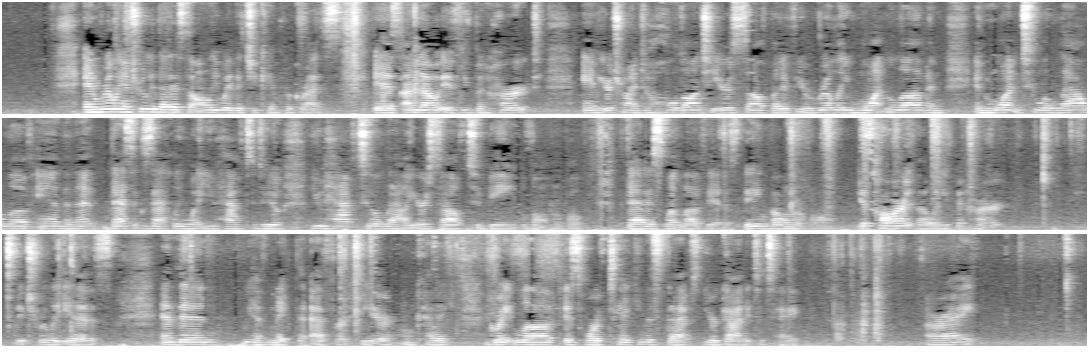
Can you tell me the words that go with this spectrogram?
And really and truly that is the only way that you can progress. Is I know if you've been hurt and you're trying to hold on to yourself, but if you're really wanting love and, and wanting to allow love in, then that, that's exactly what you have to do. You have to allow yourself to be vulnerable. That is what love is, being vulnerable. It's hard though when you've been hurt. It truly is. And then we have make the effort here, okay? Great love is worth taking the steps you're guided to take. All right?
